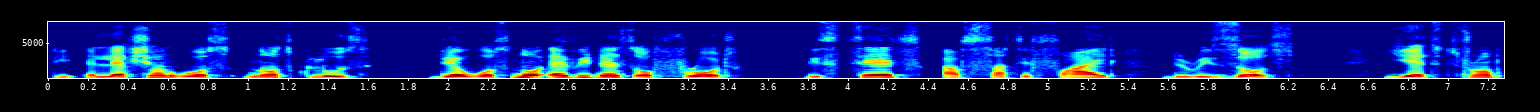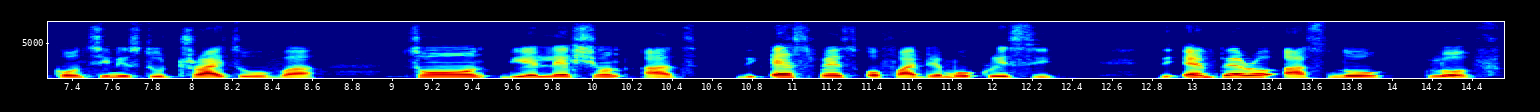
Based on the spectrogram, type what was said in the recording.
The election was not close. There was no evidence of fraud. The states have certified the results. Yet Trump continues to try to overturn the election at the expense of our democracy. The emperor has no cloth.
